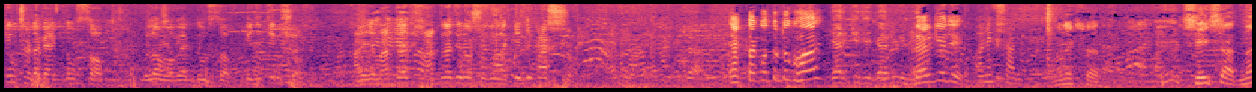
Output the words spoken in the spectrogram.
তিনশো টাকা একদম সফট গোলাম হবে একদম সফট কেজি তিনশো। আর এই যে মাদ্রাজ মাদ্রাজি রসগোল্লা কেজি পাঁচশো। একটা কতটুকু হয়? দেড় কেজি দেড় কেজি। অনেক স্বাদ। অনেক স্বাদ। সেই স্বাদ না?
